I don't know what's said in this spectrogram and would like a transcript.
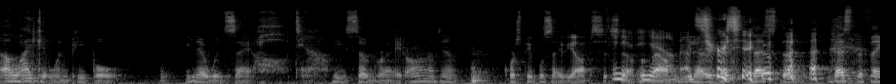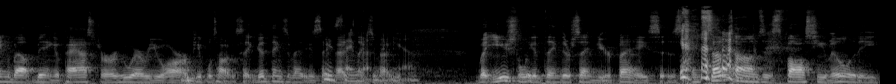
I like it when people, you know, would say, "Oh, Tim, he's so great," or "Oh, Tim." Of course, people say the opposite stuff yeah, about you know. true, that's, too. that's the that's the thing about being a pastor or whoever you are. People talk and say good things about you, say You bad say things about about you. yeah. But usually, the thing they're saying to your face is, and sometimes it's false humility.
